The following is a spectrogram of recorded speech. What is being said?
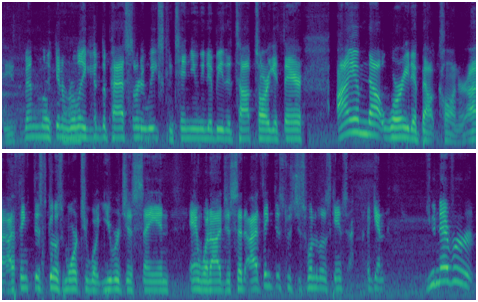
He's been looking uh-huh. really good the past three weeks, continuing to be the top target there. I am not worried about Conner. I, I think this goes more to what you were just saying and what I just said. I think this was just one of those games. Again, you never.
